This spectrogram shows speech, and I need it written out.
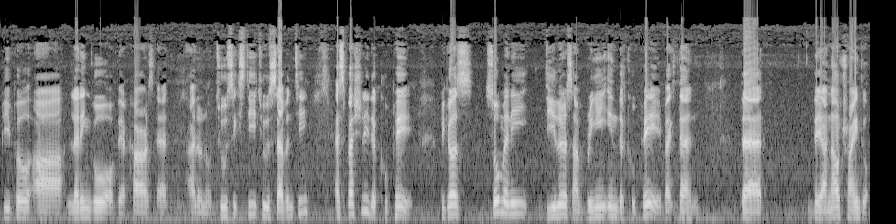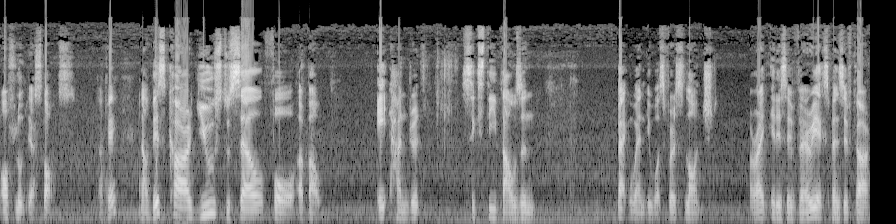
people are letting go of their cars at I don't know 260 270 especially the coupe. Because so many dealers are bringing in the coupe back then that they are now trying to offload their stocks okay? Now this car used to sell for about 860,000 back when it was first launched all right? It is a very expensive car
